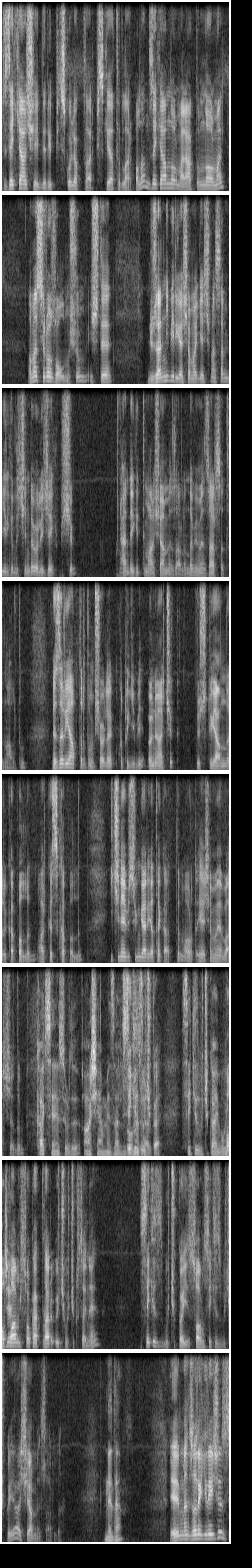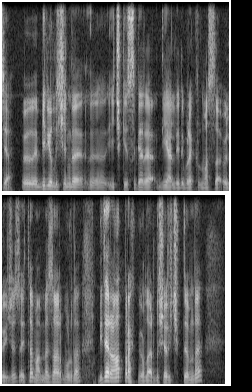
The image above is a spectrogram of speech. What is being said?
zeka şeyleri, psikologlar, psikiyatrlar falan zekam normal, aklım normal. Ama siroz olmuşum. İşte düzenli bir yaşama geçmezsem bir yıl içinde ölecekmişim. Ben de gittim aşağı mezarlığında bir mezar satın aldım. Mezarı yaptırdım şöyle kutu gibi. Önü açık, üstü yanları kapalı, arkası kapalı. İçine bir sünger yatak attım. Orada yaşamaya başladım. Kaç sene sürdü Aşiyan mezarlığında? Sekiz buçuk ay. Sekiz buçuk ay boyunca. Toplam sokaklar üç buçuk sene. Sekiz buçuk ayı, son sekiz buçuk ayı aşayan mezarlığı. Neden? E mezara gireceğiz ya. e, bir yıl içinde e, içki, sigara, diğerleri bırakılmazsa öleceğiz. E tamam mezar burada. Bir de rahat bırakmıyorlar. Dışarı çıktığımda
